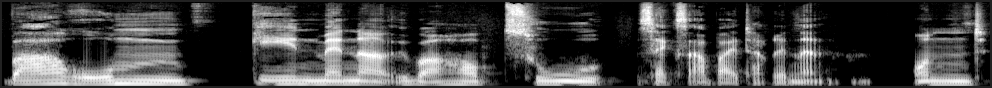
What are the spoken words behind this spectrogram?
warum gehen Männer überhaupt zu Sexarbeiterinnen? Und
